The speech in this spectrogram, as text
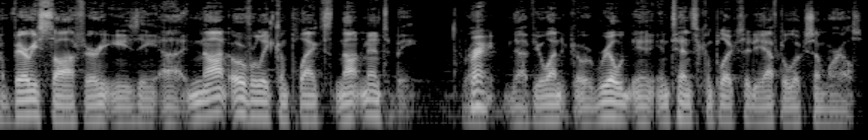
Very soft, very easy, uh, not overly complex, not meant to be. Right. Now, if you want real intense complexity, you have to look somewhere else.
